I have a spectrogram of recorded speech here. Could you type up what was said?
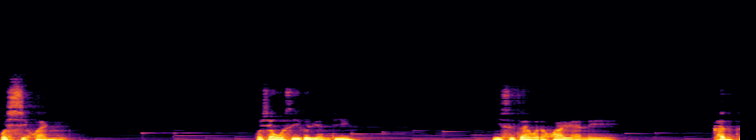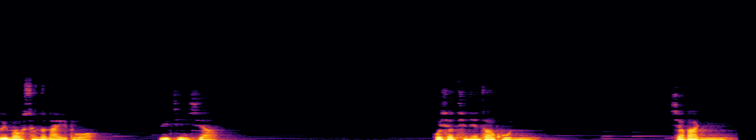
我喜欢你。我想我是一个园丁，你是在我的花园里开的最茂盛的那一朵郁金香。我想天天照顾你，想把你。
